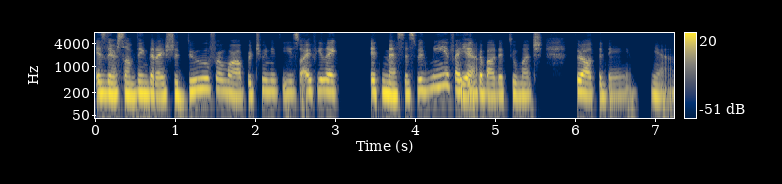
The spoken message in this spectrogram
is there something that I should do for more opportunities? So I feel like it messes with me if I Yeah. think about it too much throughout the day. Yeah.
